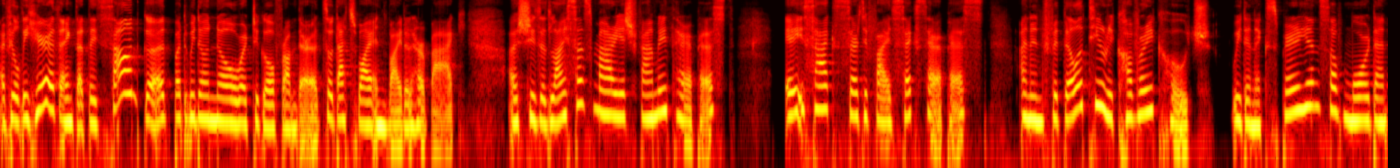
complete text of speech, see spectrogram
I feel we hear things that they sound good, but we don't know where to go from there. So that's why I invited her back. Uh, she's a licensed marriage family therapist, AASECT certified sex therapist, an infidelity recovery coach with an experience of more than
